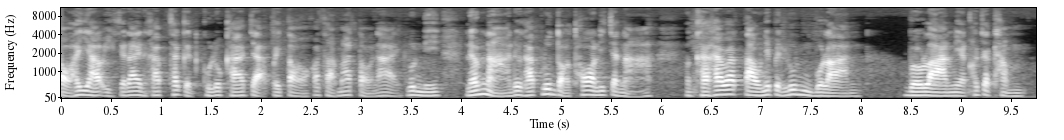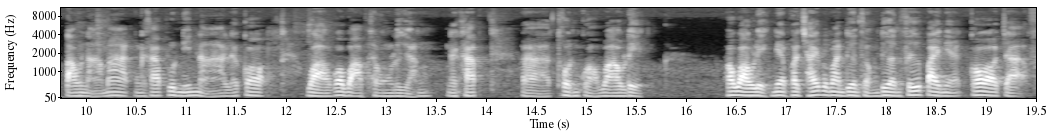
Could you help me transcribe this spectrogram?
ต่อให้ยาวอีกก็ได้นะครับ ถ้าเกิดคุณลูกค้าจะไปต่อก็สามารถต่อได้รุ่นนี้ แล้วหนาด้วยครับ รุ่นต่อท่อนี่จะหนามันคล้ายๆว่าเตานี่เป็นรุ่นโบราณ โบราณเนี่ยเขาจะทำเตาหนามากนะครับ รุ่นนี้หนาแล้วก็วาล์วก็วาล์วทองเหลืองนะครับทนกว่าวาล์วเหล็กเพราะวาล์วเหล็กเนี่ยพอใช้ประมาณเดือน 2 เดือนซื้อไปเนี่ยก็จะเฟ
